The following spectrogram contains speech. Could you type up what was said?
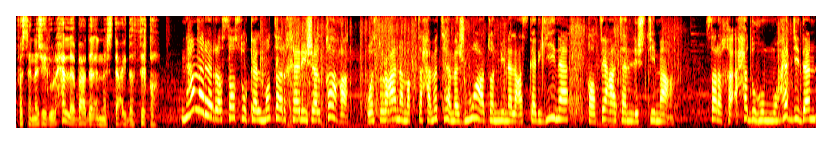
فسنجد الحل بعد أن نستعيد الثقة. انهمر الرصاص كالمطر خارج القاعة وسرعان ما اقتحمتها مجموعة من العسكريين قاطعة الاجتماع. صرخ أحدهم مهددا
